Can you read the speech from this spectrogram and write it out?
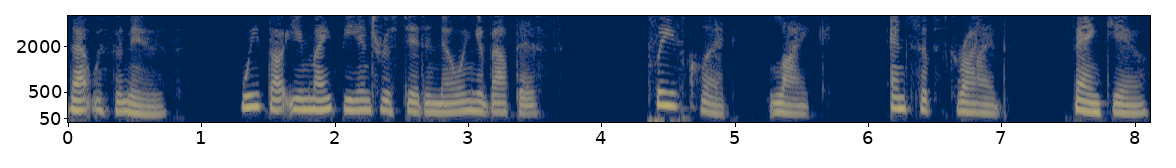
That was the news. We thought you might be interested in knowing about this. Please click like and subscribe. Thank you.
